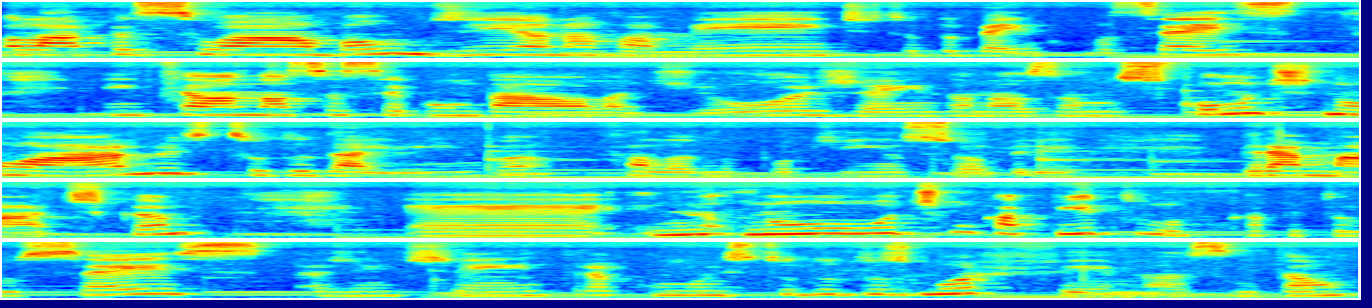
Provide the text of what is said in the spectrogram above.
Olá, pessoal, bom dia novamente, tudo bem com vocês? Então, a nossa segunda aula de hoje, ainda nós vamos continuar no estudo da língua, falando um pouquinho sobre gramática. É, no último capítulo, capítulo 6, a gente entra com o estudo dos morfemas. Então,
